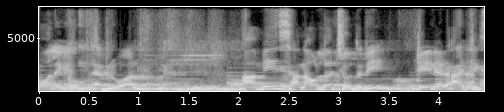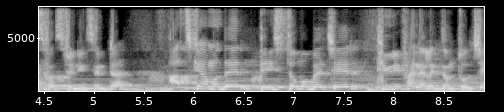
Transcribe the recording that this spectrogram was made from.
আসসালামু আলাইকুম এভরিওয়ান আমি সানাউল্লাহ চৌধুরী ট্রেনের আইফিক্স ফার্স্ট ট্রেনিং সেন্টার। আজকে আমাদের তেইশতম ব্যাচের থিওরি ফাইনাল এক্সাম চলছে।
